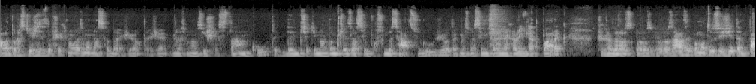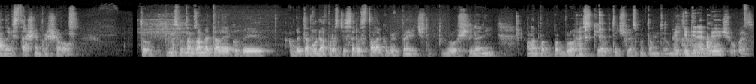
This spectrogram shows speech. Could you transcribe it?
Ale prostě, že si to všechno vezmeme na sebe, že jo. Takže měli jsme tam asi 6 stánků, teď den předtím nám tam přijezl asi 80 sudů, že jo, tak my jsme si museli nechat jídat park, všechno to roz, roz, rozházet. Pamatuju si, že ten pátek strašně pršelo. To, to my jsme tam zametali, jakoby, aby ta voda prostě se dostala jakoby pryč, to, to bylo šílený, ale pak, pak bylo hezky a vytočili jsme tam ty Pěti, ty nepiješ vůbec.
